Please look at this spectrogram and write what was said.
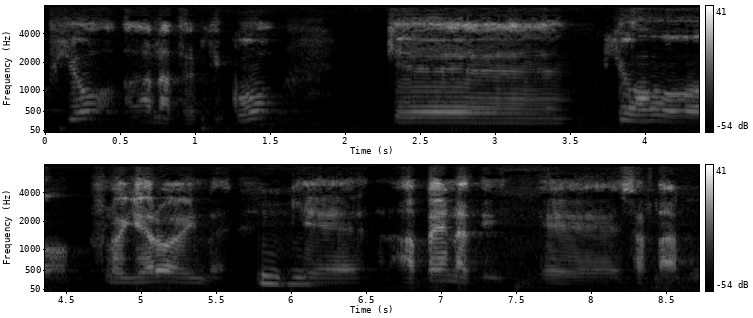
πιο ανατρεπτικό και πιο φλογερό είναι. Μμμ. Και απέναντι ε, σε αυτά που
